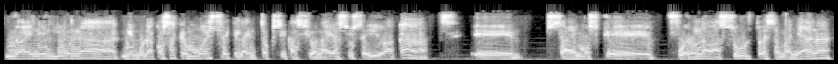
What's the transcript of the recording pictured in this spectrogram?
no hay ninguna, ninguna cosa que muestre que la intoxicación haya sucedido acá. Eh, sabemos que fueron a basurto esa mañana,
